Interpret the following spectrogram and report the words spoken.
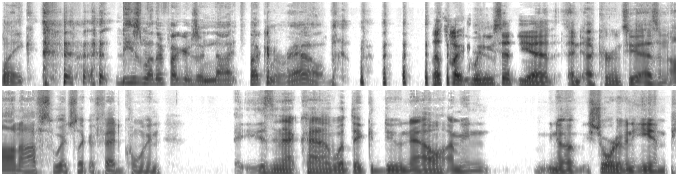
like these motherfuckers are not fucking around That's why when you said the uh, an, a currency that has an on-off switch like a Fed coin, isn't that kind of what they could do now? I mean, you know, short of an EMP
